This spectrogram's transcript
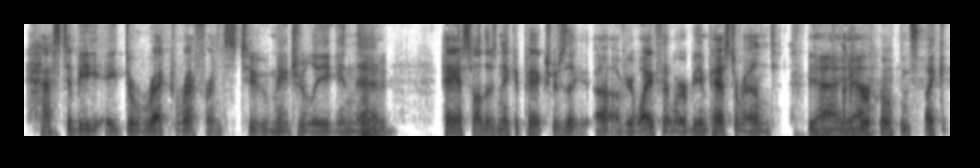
has to be a direct reference to Major League in that. Dude. Hey, I saw those naked pictures that, uh, of your wife that were being passed around. Yeah, yeah. room. It's like,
